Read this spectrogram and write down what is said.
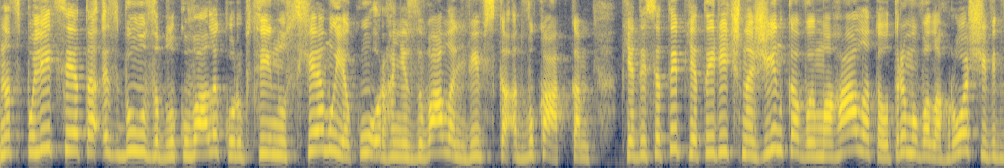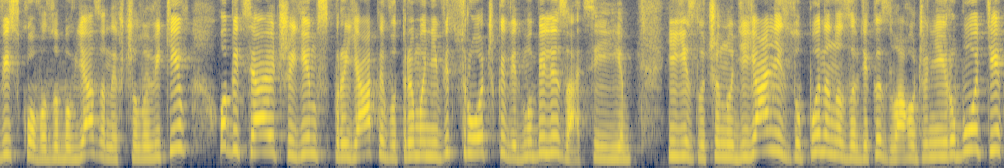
Нацполіція та СБУ заблокували корупційну схему, яку організувала львівська адвокатка. 55-річна жінка вимагала та отримувала гроші від військовозобов'язаних чоловіків, обіцяючи їм сприяти в отриманні відсрочки від мобілізації. Її злочинну діяльність зупинено завдяки злагодженій роботі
